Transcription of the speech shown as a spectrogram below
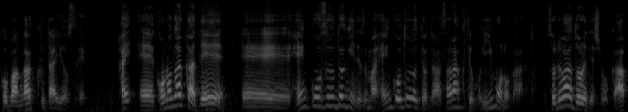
5番が管寄せ。はい、えー、この中で、えー、変更するときにですね、まあ、変更届を出さなくてもいいものがあると。それはどれでしょうか？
